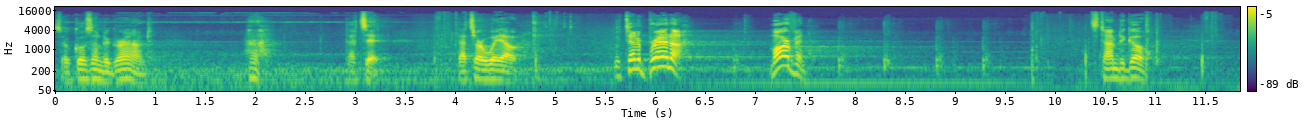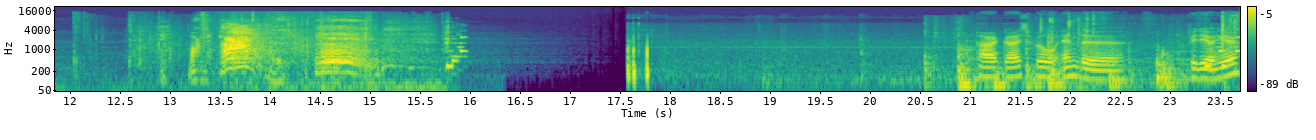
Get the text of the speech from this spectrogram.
So it goes underground. Huh. That's it. That's our way out. Lieutenant Branagh! Marvin! It's time to go. Hey, Marvin. Alright guys, we'll end the video here.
